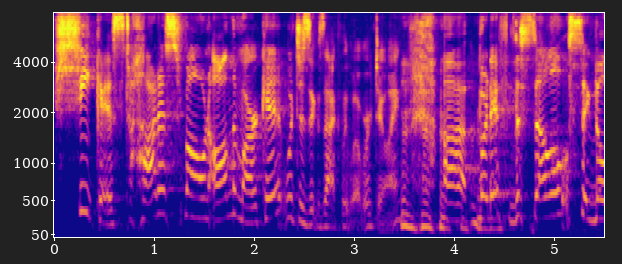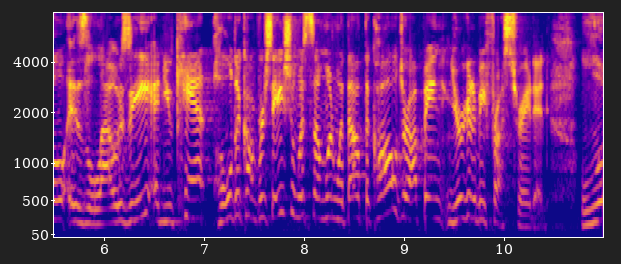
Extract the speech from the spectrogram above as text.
chicest, hottest phone on the market, which is exactly what we're doing. uh, but if the cell signal is lousy and you can't hold a conversation with someone without the call dropping, you're gonna be frustrated. Look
